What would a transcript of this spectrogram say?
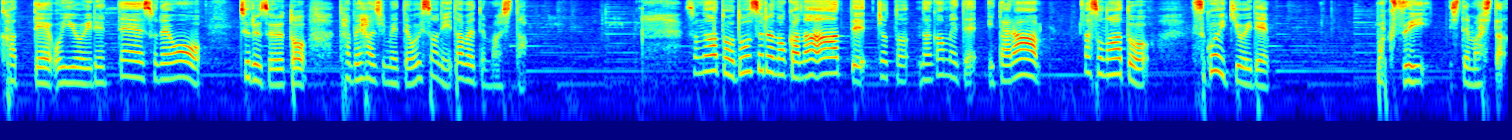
買ってお湯を入れてそれをずるずると食べ始めて美味しそうに食べてました。その後どうするのかなってちょっと眺めていたらその後すごい勢いで爆睡してました。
